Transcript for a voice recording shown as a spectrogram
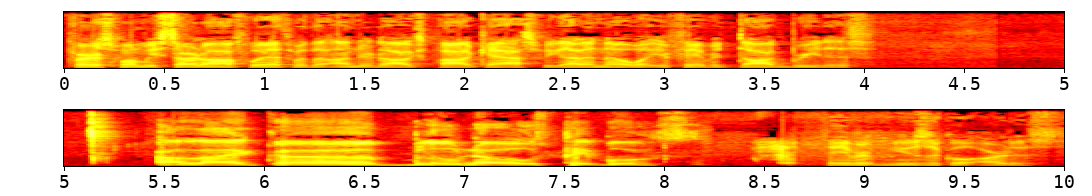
first one we start off with, we're the Underdogs podcast. We got to know what your favorite dog breed is. I like uh, blue nose pit bulls. Favorite musical artist.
